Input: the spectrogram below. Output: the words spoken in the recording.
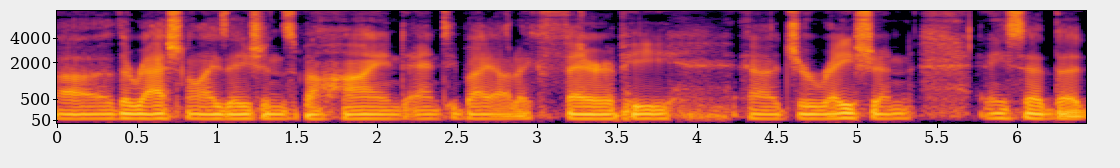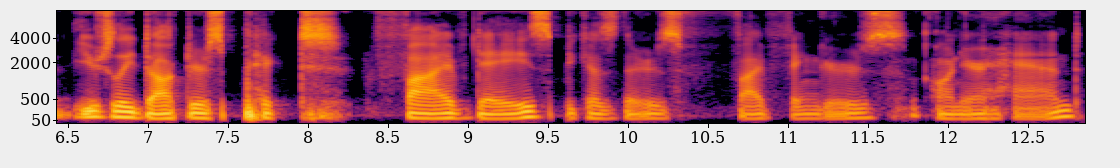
uh, the rationalizations behind antibiotic therapy uh, duration, and he said that usually doctors picked five days because there's five fingers on your hand.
